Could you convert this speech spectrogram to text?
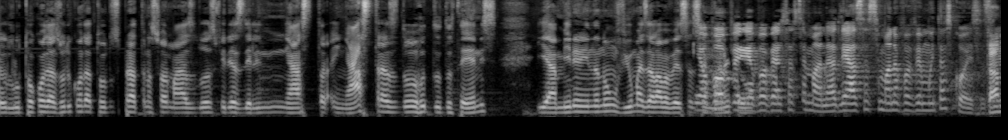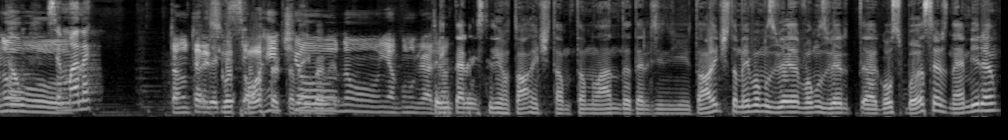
lutou contra tudo e contra todos para transformar as duas filhas dele em, astra, em astras do, do, do, tênis. E a Miriam ainda não viu, mas ela vai ver essa eu semana. Eu vou ver, então... eu vou ver essa semana. Aliás, essa semana eu vou ver muitas coisas. Tá então, no... semana Tá no Telecine Torrent ou no, em algum lugar? Tem no Telecine Torrent, estamos lá no Telecine Torrent. Também vamos ver, vamos ver uh, Ghostbusters, né, Miriam?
